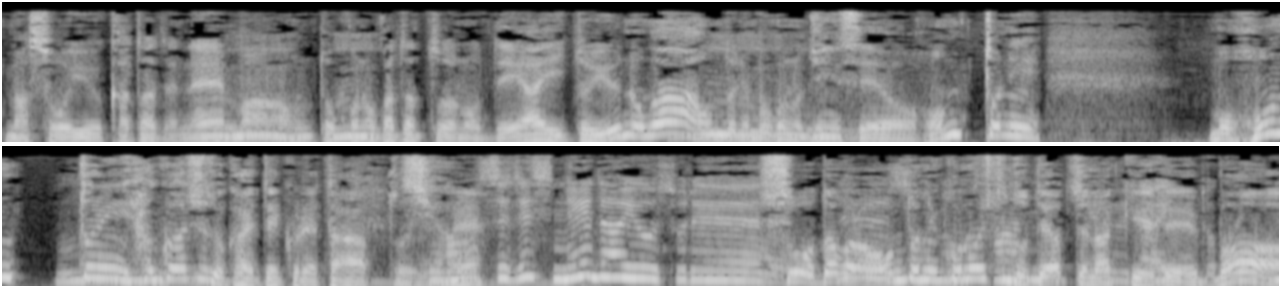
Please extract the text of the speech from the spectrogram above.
まあそういう方でね、まあ本当この方との出会いというのが、本当に僕の人生を本当に、もう本当に180度変えてくれたというね。幸せですね、だよ、それ。そう、だから本当にこの人と出会ってなければ、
